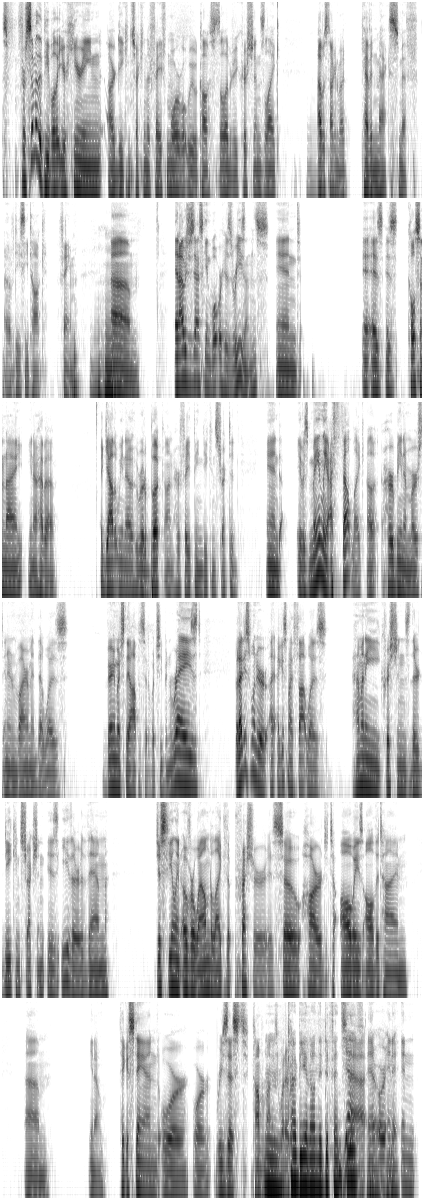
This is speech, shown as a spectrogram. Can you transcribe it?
for some of the people that you're hearing are deconstructing their faith more what we would call celebrity Christians. Like I was talking about Kevin Max Smith of DC Talk fame. Mhm. Um, and I was just asking what were his reasons. And as as Colson and I, you know, have a a gal that we know who wrote a book on her faith being deconstructed, and it was mainly I felt like uh, her being immersed in an environment that was very much the opposite of what she'd been raised. But I just wonder. I, I guess my thought was, how many Christians their deconstruction is either them just feeling overwhelmed, like the pressure is so hard to always, all the time, um, you know, take a stand or or resist, compromise, or whatever. Kind of being on the defensive. yeah, and, or and, Mhm. it, and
